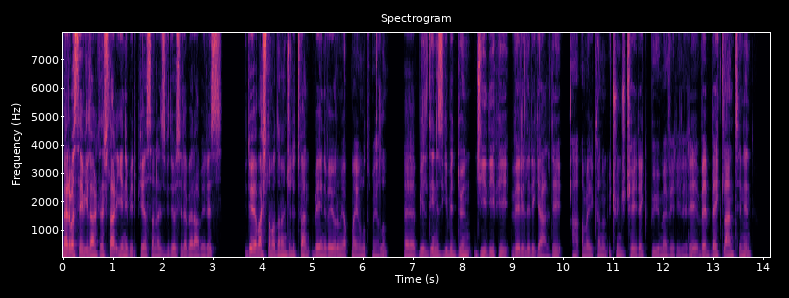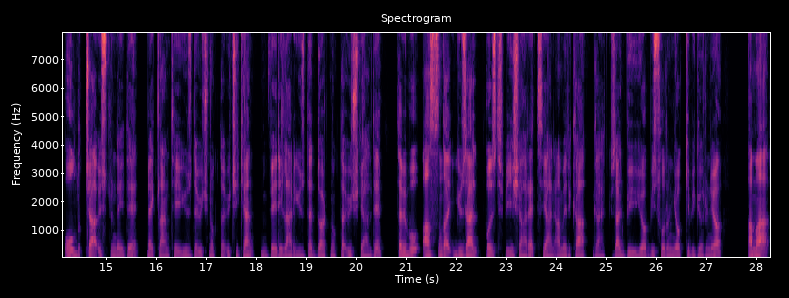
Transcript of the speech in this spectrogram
Merhaba sevgili arkadaşlar. Yeni bir piyasa analiz videosu ile beraberiz. Videoya başlamadan önce lütfen beğeni ve yorum yapmayı unutmayalım. Ee, bildiğiniz gibi dün GDP verileri geldi. Amerika'nın 3. çeyrek büyüme verileri ve beklentinin oldukça üstündeydi. Beklenti %3.3 iken veriler %4.3 geldi. Tabii bu aslında güzel, pozitif bir işaret. Yani Amerika gayet güzel büyüyor, bir sorun yok gibi görünüyor. Ama,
